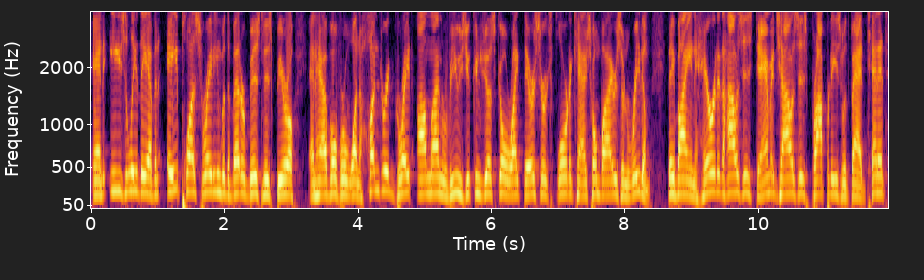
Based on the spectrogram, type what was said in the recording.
and easily. They have an A plus rating with the Better Business Bureau and have over 100 great online reviews. You can just go right there, search Florida cash homebuyers, and read them. They buy inherited houses, damaged houses, properties with bad tenants,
